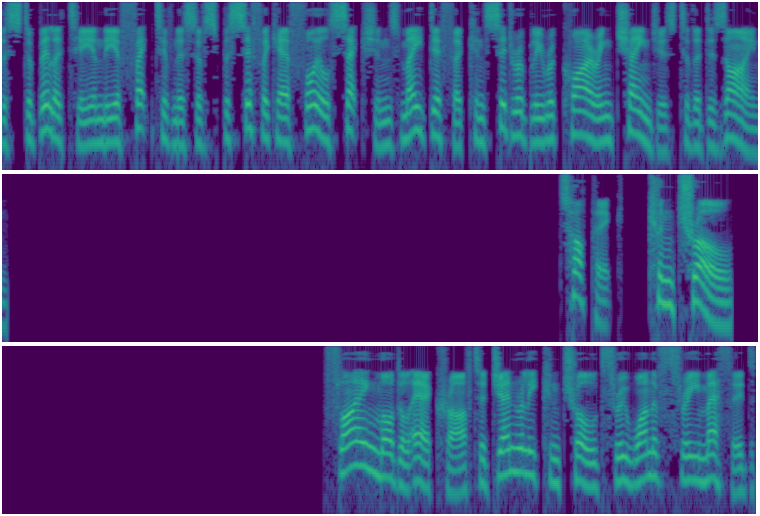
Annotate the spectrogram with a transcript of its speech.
the stability and the effectiveness of specific airfoil sections may differ considerably requiring changes to the design. Topic. Control Flying model aircraft are generally controlled through one of three methods.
